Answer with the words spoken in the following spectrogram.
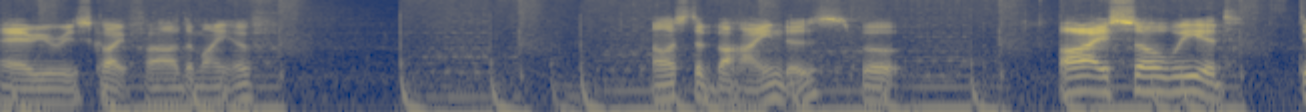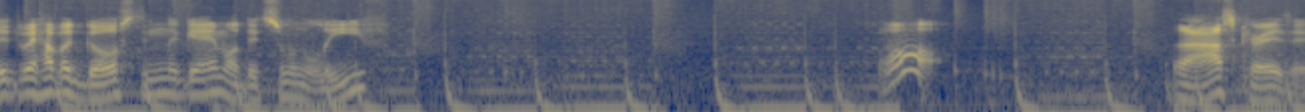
area is quite far, they might have. Unless they're behind us, but... Alright, so weird. Did we have a ghost in the game, or did someone leave? What? That's crazy.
